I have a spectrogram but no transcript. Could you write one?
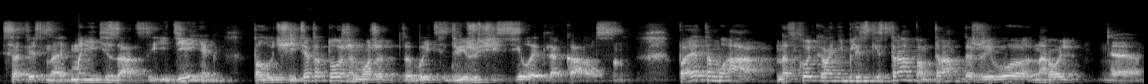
соответственно, монетизации и денег получить, это тоже может быть движущей силой для Карлсона. Поэтому, а насколько они близки с Трампом, Трамп даже его на роль э,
